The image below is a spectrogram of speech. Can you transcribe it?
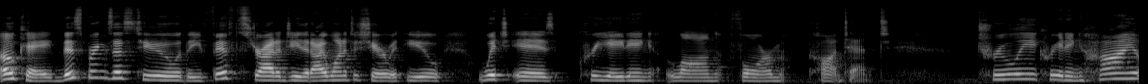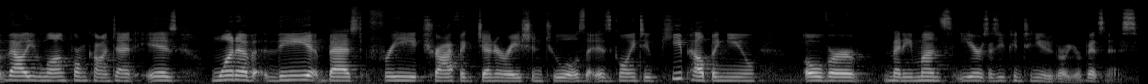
okay this brings us to the fifth strategy that i wanted to share with you which is creating long form content truly creating high value long form content is one of the best free traffic generation tools that is going to keep helping you over many months, years as you continue to grow your business.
